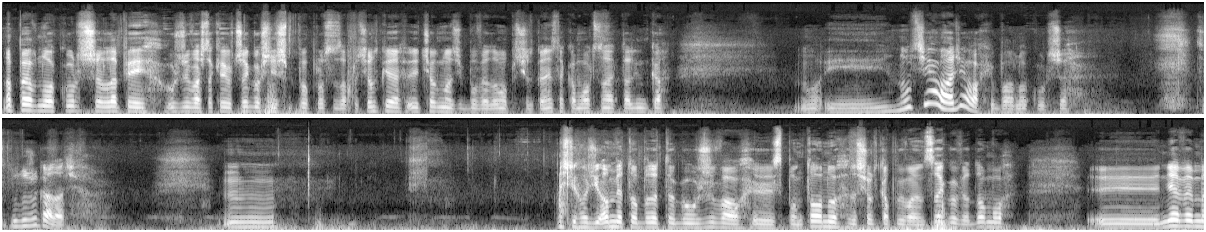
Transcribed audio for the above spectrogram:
na pewno kurczę lepiej używać takiego czegoś niż po prostu za plecionkę y, ciągnąć, bo wiadomo, plecionka nie jest taka mocna jak ta linka. No i no działa, działa chyba, no kurczę. Co tu dużo gadać. Mm. Jeśli chodzi o mnie, to będę tego używał y, z pontonu, ze środka pływającego, wiadomo. Yy, nie wiem,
